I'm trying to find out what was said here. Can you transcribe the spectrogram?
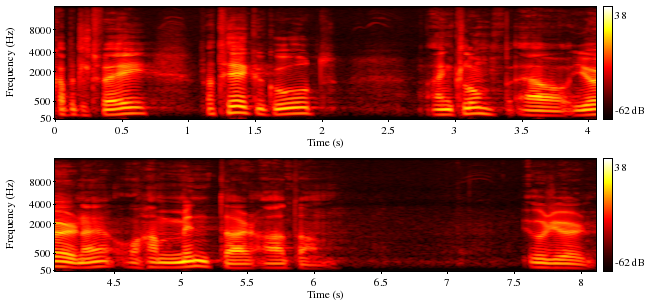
kapittel 2, da teker god en klump av hjørne, og han myntar Adam ur hjørne.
